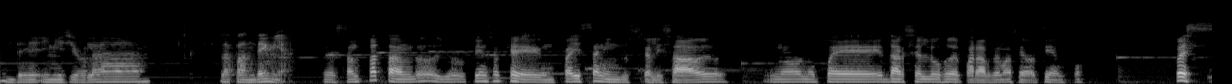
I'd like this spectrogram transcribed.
donde inició la, la pandemia. Están tratando, yo pienso que un país tan industrializado no, no puede darse el lujo de parar demasiado tiempo. Pues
